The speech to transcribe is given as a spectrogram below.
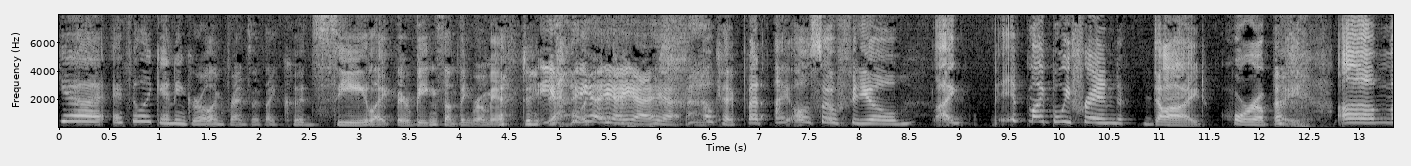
"Yeah, I feel like any girl I'm friends with I could see like there being something romantic." Yeah, yeah, yeah, yeah, yeah. Okay, but I also feel like if my boyfriend died horribly, um,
